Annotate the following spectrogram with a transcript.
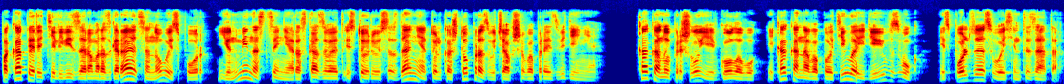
Пока перед телевизором разгорается новый спор, Юнми на сцене рассказывает историю создания только что прозвучавшего произведения. Как оно пришло ей в голову и как она воплотила идею в звук, используя свой синтезатор.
